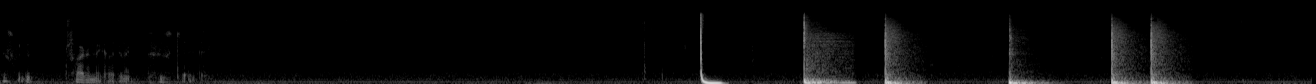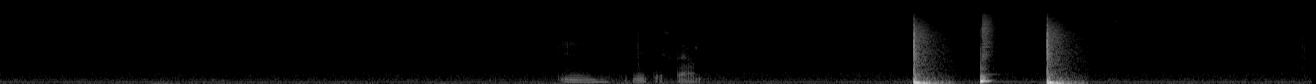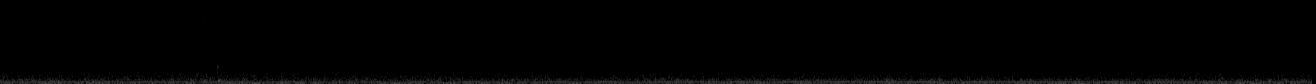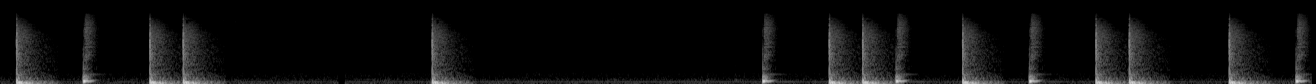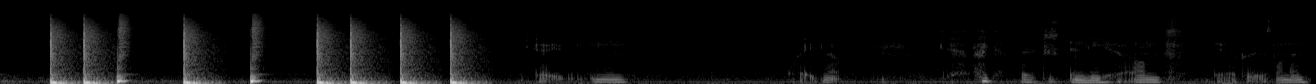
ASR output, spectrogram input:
guess we could try to make like an acoustic. Mm, make this about Mm. Okay, no. That's just in me. Um. Okay, let's go to this one then.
